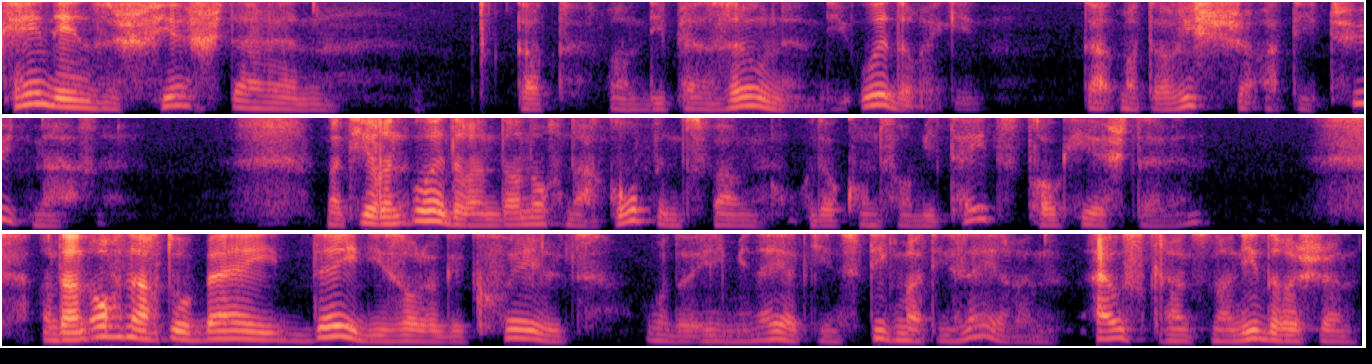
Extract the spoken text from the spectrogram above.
Kennen den sich vier Stellen, dass man die Personen, die Urdere gehen, dat mat der richsche Attitüd machen, mat ihren Urderen dann noch nach Gruppenzwang oder Konformitätsdruck herstellen, an dann auch nach dobei dé die solle gequält oder eliminiert gin stigmatisieren, ausgrenzen an niederschen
